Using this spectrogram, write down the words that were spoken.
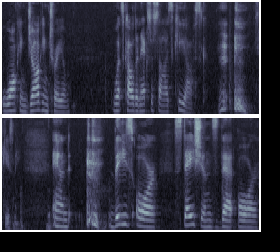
walking jogging trail, what's called an exercise kiosk. Excuse me. And these are stations that are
